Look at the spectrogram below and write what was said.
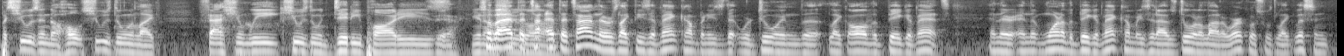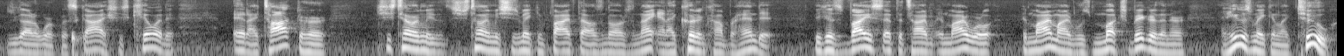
but she was in the whole. She was doing like Fashion Week. She was doing Diddy parties. Yeah. You know, so, but at the at the time, there was like these event companies that were doing the like all the big events, and there and the, one of the big event companies that I was doing a lot of work with was like, listen, you got to work with Sky. She's killing it. And I talked to her. She's telling me she's telling me she's making five thousand dollars a night, and I couldn't comprehend it because Vice at the time in my world, in my mind, was much bigger than her, and he was making like two.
